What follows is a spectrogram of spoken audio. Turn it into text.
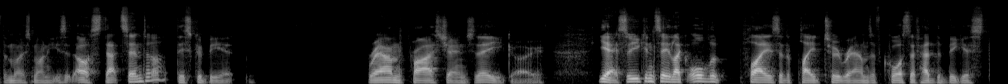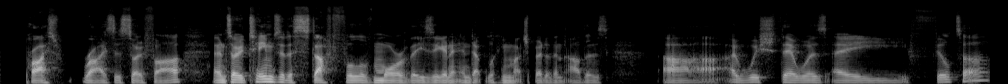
the most money. Is it, oh, Stat Center? This could be it. Round price change. There you go. Yeah, so you can see like all the players that have played two rounds, of course, have had the biggest price rises so far. And so teams that are stuffed full of more of these are going to end up looking much better than others. Uh, I wish there was a filter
